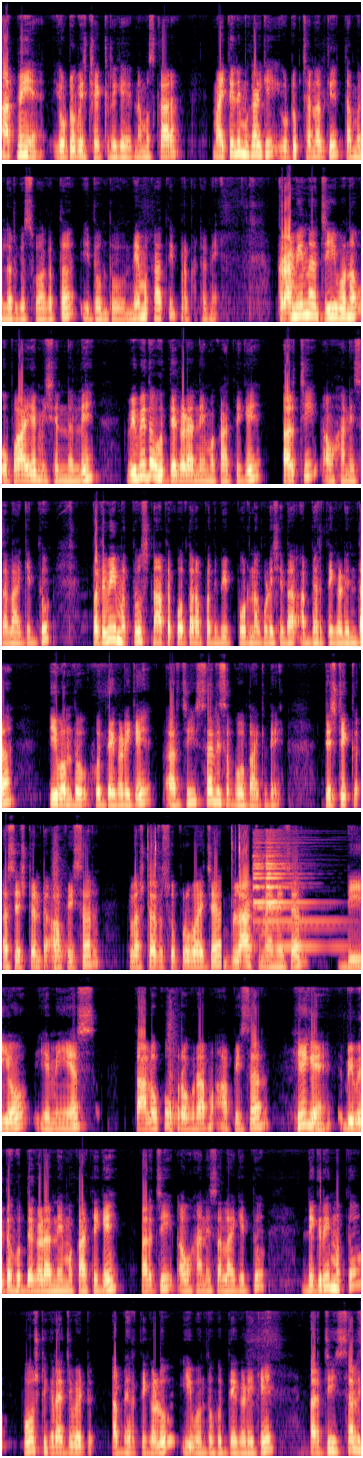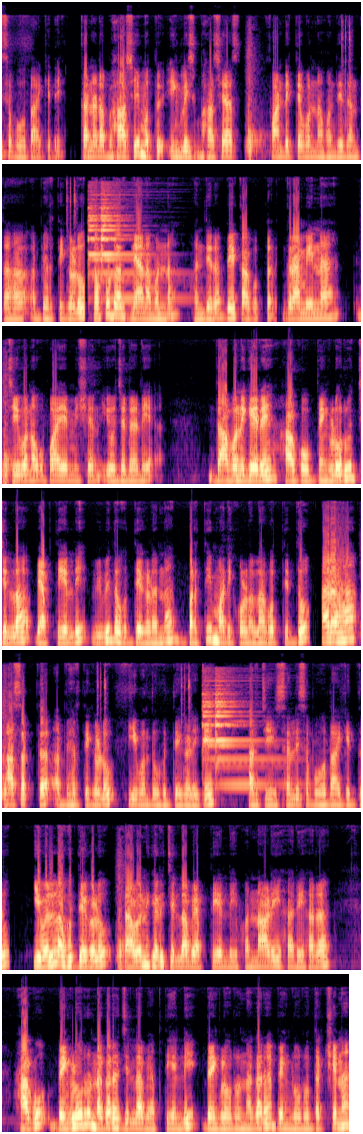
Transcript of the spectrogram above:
ಆತ್ಮೀಯ ಯೂಟ್ಯೂಬ್ ವೀಕ್ಷಕರಿಗೆ ನಮಸ್ಕಾರ. ಮಾಹಿತಿ ನಿಮಗಾಗಿ ಯೂಟ್ಯೂಬ್ ಚಾನಲ್ಗೆ ತಮ್ಮೆಲ್ಲರಿಗೂ ಸ್ವಾಗತ. ಇದೊಂದು ನೇಮಕಾತಿ ಪ್ರಕಟಣೆ. ಗ್ರಾಮೀಣ ಜೀವನ ಉಪಾಯ ಮಿಷನ್ನಲ್ಲಿ ವಿವಿಧ ಹುದ್ದೆಗಳ ನೇಮಕಾತಿಗೆ ಅರ್ಜಿ ಆಹ್ವಾನಿಸಲಾಗಿದ್ದು, ಪದವಿ ಮತ್ತು ಸ್ನಾತಕೋತ್ತರ ಪದವಿ ಪೂರ್ಣಗೊಳಿಸಿದ ಅಭ್ಯರ್ಥಿಗಳಿಂದ ಈ ಒಂದು ಹುದ್ದೆಗಳಿಗೆ ಅರ್ಜಿ ಸಲ್ಲಿಸಬಹುದಾಗಿದೆ. District assistant officer, cluster supervisor, block manager DO, MES, taluk programme officer. ಹೀಗೆ ವಿವಿಧ ಹುದ್ದೆಗಳ ನೇಮಕಾತಿಗೆ ಅರ್ಜಿ ಆಹ್ವಾನಿಸಲಾಗಿದ್ದು ಡಿಗ್ರಿ ಮತ್ತು ಪೋಸ್ಟ್ ಗ್ರಾಜ್ಯುಯೇಟ್ ಅಭ್ಯರ್ಥಿಗಳು ಈ ಒಂದು ಹುದ್ದೆಗಳಿಗೆ ಅರ್ಜಿ ಸಲ್ಲಿಸಬಹುದಾಗಿದೆ. ಕನ್ನಡ ಭಾಷೆ ಮತ್ತು ಇಂಗ್ಲಿಷ್ ಭಾಷಾ ಪಾಂಡಿತ್ಯವನ್ನು ಹೊಂದಿದಂತಹ ಅಭ್ಯರ್ಥಿಗಳು ಕಂಪ್ಯೂಟರ್ ಜ್ಞಾನವನ್ನ ಹೊಂದಿರಬೇಕಾಗುತ್ತದೆ. ಗ್ರಾಮೀಣ ಜೀವನ ಉಪಾಯ ಮಿಷನ್ ಯೋಜನೆ ದಾವಣಗೆರೆ ಹಾಗೂ ಬೆಂಗಳೂರು ಜಿಲ್ಲಾ ವ್ಯಾಪ್ತಿಯಲ್ಲಿ ವಿವಿಧ ಹುದ್ದೆಗಳನ್ನು ಭರ್ತಿ ಮಾಡಿಕೊಳ್ಳಲಾಗುತ್ತಿದ್ದು, ಅರ್ಹ, ಆಸಕ್ತ ಅಭ್ಯರ್ಥಿಗಳು ಈ ಒಂದು ಹುದ್ದೆಗಳಿಗೆ ಅರ್ಜಿ ಸಲ್ಲಿಸಬಹುದಾಗಿದ್ದು, ಇವೆಲ್ಲ ಹುದ್ದೆಗಳು ದಾವಣಗೆರೆ ಜಿಲ್ಲಾ ವ್ಯಾಪ್ತಿಯಲ್ಲಿ ಹೊನ್ನಾಳಿ, ಹರಿಹರ ಹಾಗೂ ಬೆಂಗಳೂರು ನಗರ ಜಿಲ್ಲಾ ವ್ಯಾಪ್ತಿಯಲ್ಲಿ ಬೆಂಗಳೂರು ನಗರ, ಬೆಂಗಳೂರು ದಕ್ಷಿಣ,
